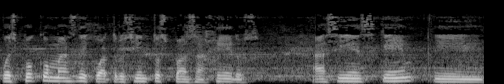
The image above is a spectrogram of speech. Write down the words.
pues poco más de 400 pasajeros. Así es que, eh,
